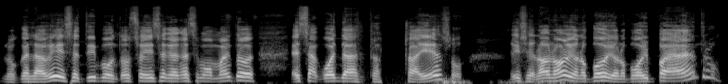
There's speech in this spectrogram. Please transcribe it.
lo que es la vida. Ese tipo entonces dice que en ese momento él se acuerda de eso. Dice, no, no, yo no puedo, yo no puedo ir para adentro.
